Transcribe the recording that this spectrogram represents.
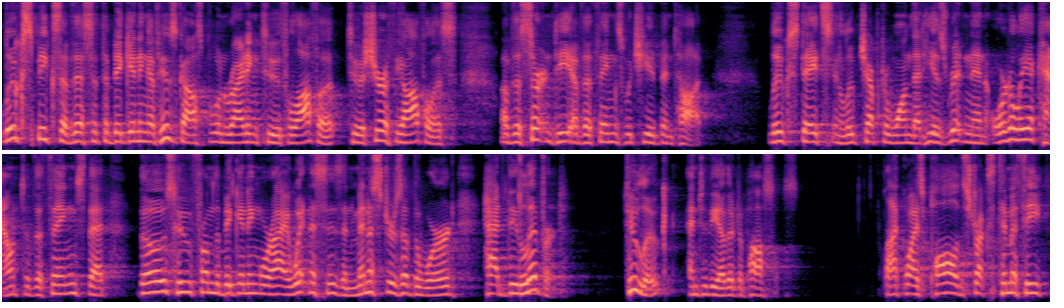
Luke speaks of this at the beginning of his gospel in writing to, to assure Theophilus of the certainty of the things which he had been taught. Luke states in Luke chapter 1 that he has written an orderly account of the things that those who from the beginning were eyewitnesses and ministers of the word had delivered to Luke and to the other apostles. Likewise, Paul instructs Timothy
